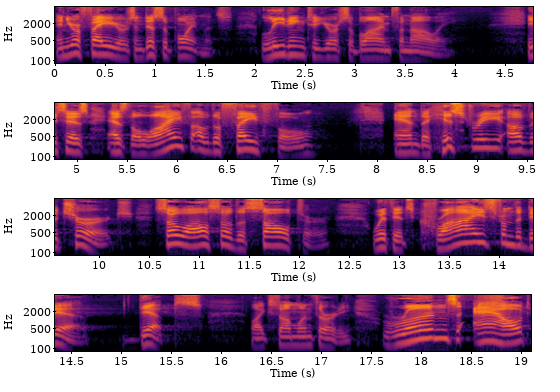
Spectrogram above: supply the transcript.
and your failures and disappointments leading to your sublime finale. He says, As the life of the faithful and the history of the church, so also the Psalter, with its cries from the depth, depths, like Psalm 130, runs out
